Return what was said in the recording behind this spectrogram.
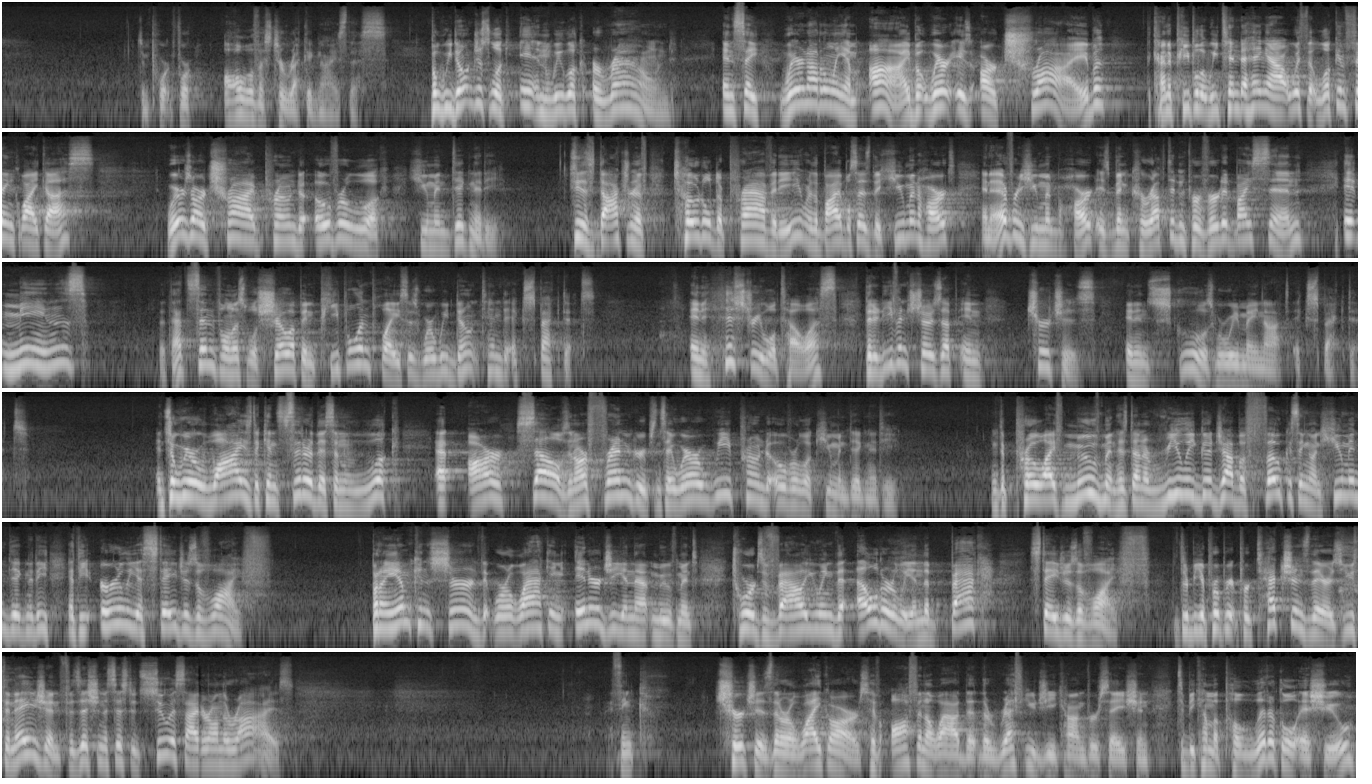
It's important for all of us to recognize this. But we don't just look in, we look around and say, where not only am I, but where is our tribe, the kind of people that we tend to hang out with that look and think like us? Where's our tribe prone to overlook human dignity? See, this doctrine of total depravity, where the Bible says the human heart and every human heart has been corrupted and perverted by sin, it means that that sinfulness will show up in people and places where we don't tend to expect it. And history will tell us that it even shows up in churches and in schools where we may not expect it. And so we're wise to consider this and look at ourselves and our friend groups and say, where are we prone to overlook human dignity? The pro life movement has done a really good job of focusing on human dignity at the earliest stages of life. But I am concerned that we're lacking energy in that movement towards valuing the elderly in the back stages of life. That there be appropriate protections there as euthanasia and physician assisted suicide are on the rise. I think churches that are like ours have often allowed the, the refugee conversation to become a political issue.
